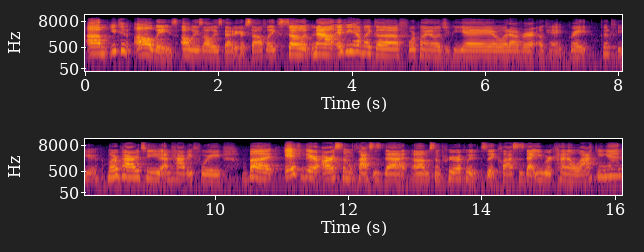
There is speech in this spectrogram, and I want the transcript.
um, you can always, always, always better yourself. Like, so now if you have like a 4.0 GPA or whatever, okay, great, good for you. More power to you. I'm happy for you. But if there are some classes that, um, some prerequisite classes that you were kind of lacking in,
